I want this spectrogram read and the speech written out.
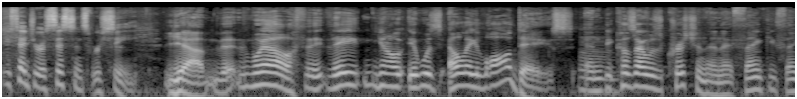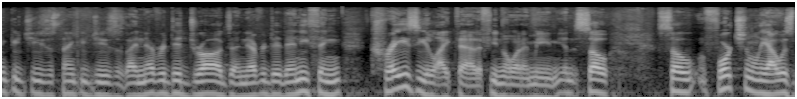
You said your assistants were C. Yeah, well, they, they, you know, it was LA Law days. And because I was a Christian, and I thank you, thank you, Jesus, thank you, Jesus, I never did drugs. I never did anything crazy like that, if you know what I mean. And so, so fortunately, I was,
